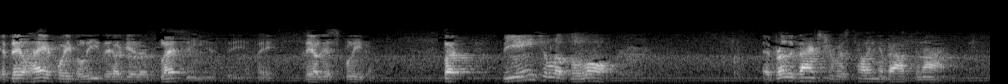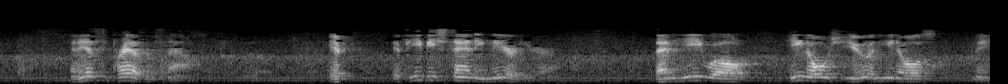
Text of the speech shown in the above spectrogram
if they'll halfway believe, they'll get a blessing. You see, they they'll just believe it. But the angel of the Lord that Brother Baxter was telling about tonight in His presence now. If if He be standing near here, then He will. He knows you and He knows me.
